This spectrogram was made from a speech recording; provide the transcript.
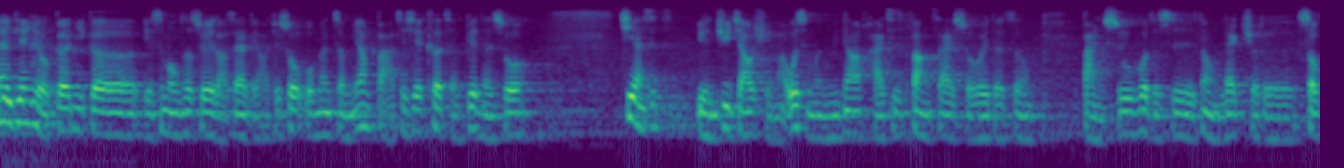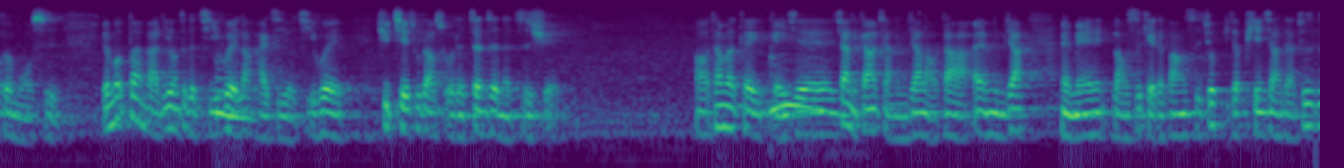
那天有跟一个也是蒙特梭利老师在聊，就说我们怎么样把这些课程变成说，既然是远距教学嘛，为什么一定要孩子放在所谓的这种？板书或者是这种 lecture 的授课模式，有没有办法利用这个机会，让孩子有机会去接触到所谓的真正的自学？好，他们可以给一些，像你刚刚讲你们家老大，哎，你们家妹妹老师给的方式就比较偏向这样，就是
